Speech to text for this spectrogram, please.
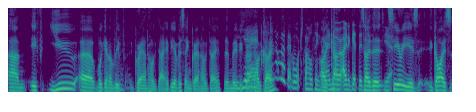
Um, if you uh, were going to live Groundhog Day, have you ever seen Groundhog Day, the movie yeah, Groundhog I Day? don't know if I've ever watched the whole thing, but I know I get the so gist. the yeah. theory is guys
